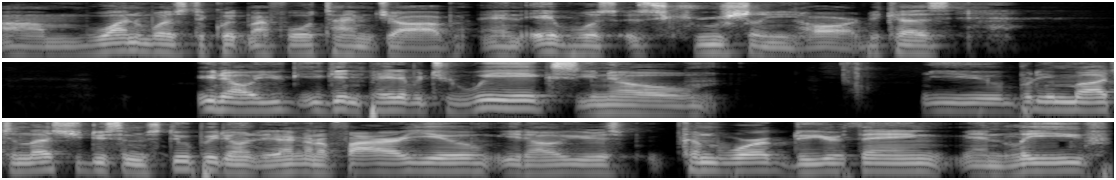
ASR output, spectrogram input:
Um, one was to quit my full time job, and it was excruciatingly hard because you know you you're getting paid every two weeks. You know, you pretty much unless you do something stupid, they're not gonna fire you. You know, you just come to work, do your thing, and leave.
